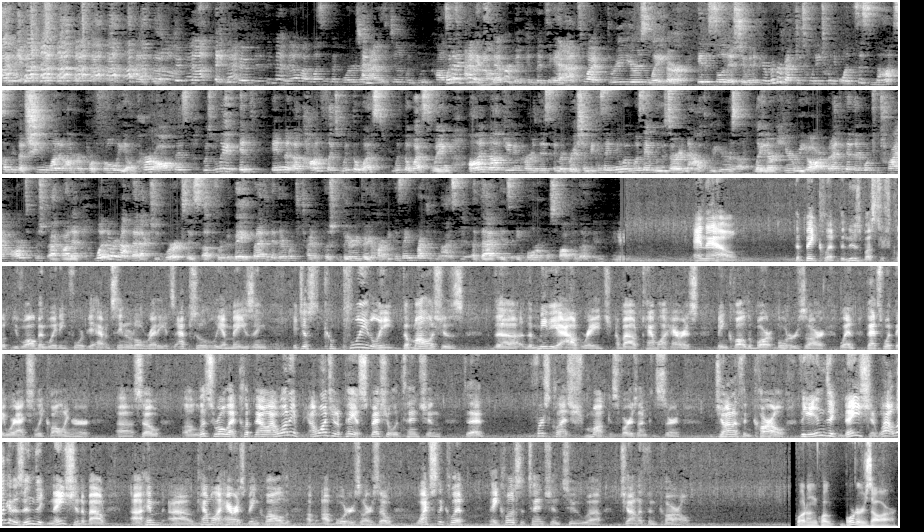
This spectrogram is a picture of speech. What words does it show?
I think that no, I wasn't the border czar. I was dealing with root causes. But I think don't it's know. never been convincing, and that's why three years later it is still an issue. And if you remember back to 2021, this is not something that she wanted on her portfolio. Her office was really in in a conflict with the West with the West Wing on not giving her this immigration because they knew it was a loser. Now three years later, here we are. But I think that they're going to try hard to push back on it. Whether or not that actually works is up for debate. But I think that they're going to try to push very very hard because they recognize that that is a vulnerable spot for them. And now, the big clip, the Newsbusters clip you've all been waiting for. If you haven't seen it already, it's absolutely amazing. It just completely demolishes the the media outrage about Kamala Harris being called a border czar when that's what they were actually calling her. Uh, so uh, let's roll that clip now. I want to, I want you to pay a special attention to that first class schmuck, as far as I'm concerned, Jonathan Karl. The indignation. Wow, look at his indignation about uh, him, uh, Kamala Harris being called a, a border czar. So watch the clip. Pay close attention to uh, Jonathan Karl. quote unquote border czar.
